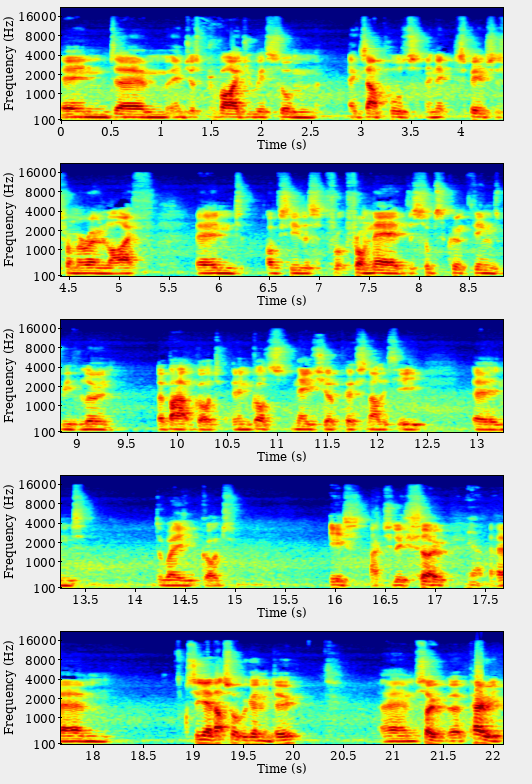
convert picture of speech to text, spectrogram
and um, and just provide you with some examples and experiences from our own life, and obviously this, from there the subsequent things we've learned about God and God's nature, personality, and the way God is actually. So. Yeah. Um, so yeah, that's what we're going to do. Um, so uh, Perry,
